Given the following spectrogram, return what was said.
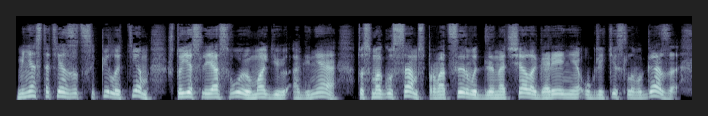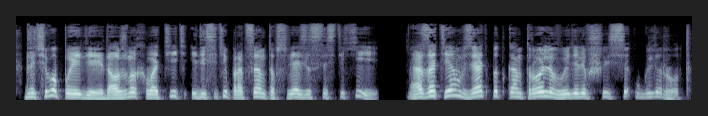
Меня статья зацепила тем, что если я освою магию огня, то смогу сам спровоцировать для начала горения углекислого газа, для чего, по идее, должно хватить и 10% связи со стихией, а затем взять под контроль выделившийся углерод.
